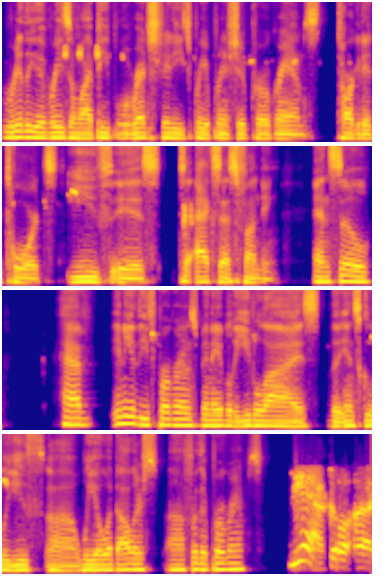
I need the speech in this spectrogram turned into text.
really the reason why people register these pre-apprenticeship programs targeted towards youth is to access funding. And so have any of these programs been able to utilize the in school youth uh, WIOA dollars uh, for their programs? Yeah, so uh,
